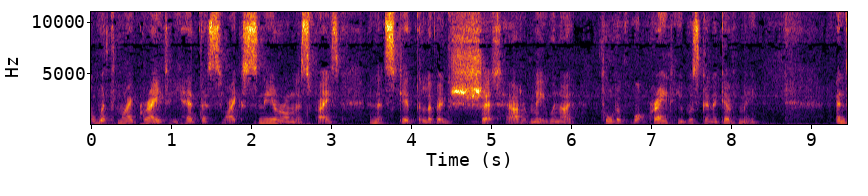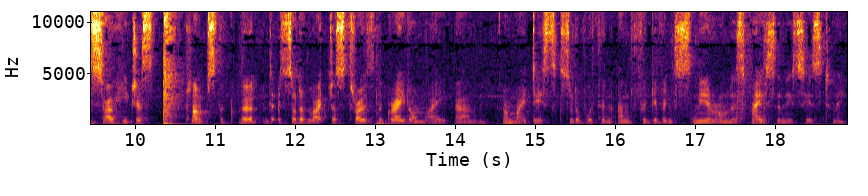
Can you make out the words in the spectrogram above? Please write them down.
with my grade, he had this like sneer on his face, and it scared the living shit out of me when I thought of what grade he was going to give me. And so he just plumps the, the, sort of like just throws the grade on my um, on my desk, sort of with an unforgiving sneer on his face, and he says to me,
